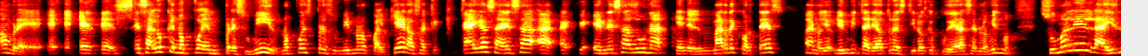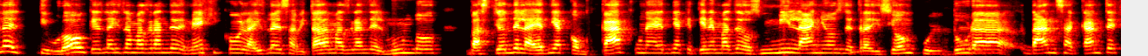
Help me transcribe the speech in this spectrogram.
hombre, e, e, e, es, algo que no pueden presumir, no puedes presumirlo cualquiera, o sea, que, caigas a esa, en esa duna en el mar de Cortés, bueno, yo, yo, invitaría a otro destino que pudiera hacer lo mismo. Súmale la isla del Tiburón, que es la isla más grande de México, la isla deshabitada más grande del mundo, bastión de la etnia Comcac, una etnia que tiene más de dos mil años de tradición, cultura, danza, cante.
